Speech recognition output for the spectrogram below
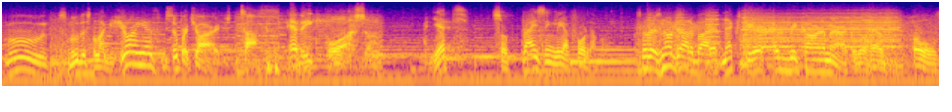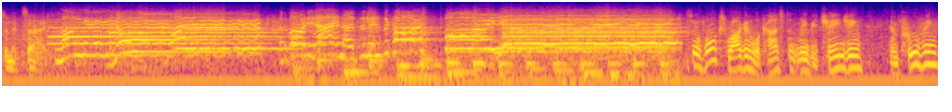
smooth, smoothest, luxurious, supercharged, tough, heavy, awesome. And yet, surprisingly affordable. So there's no doubt about it. Next year, every car in America will have holes in its side. Longer, longer. The 49 Hudson is the car for you. So Volkswagen will constantly be changing, improving,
